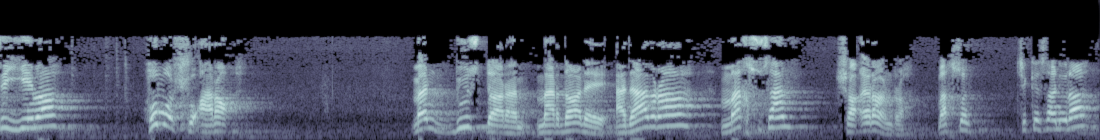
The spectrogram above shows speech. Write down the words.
سیما هم شعرا. من دوست دارم مردان ادب را مخصوصا شاعران را. مخصوصا چه کسانی را؟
